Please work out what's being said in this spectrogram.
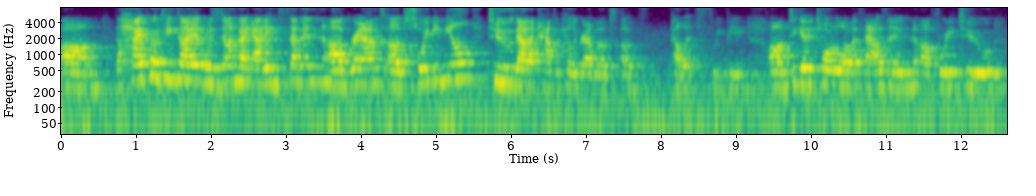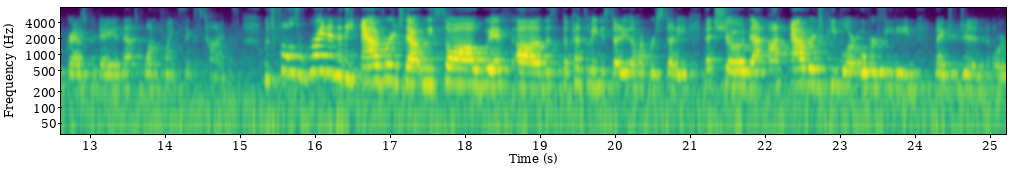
Um, the high protein diet was done by adding seven uh, grams of soybean meal to that half a kilogram of, of pellets, sweet pea, um, to get a total of 1,042 grams per day, and that's 1.6 times, which falls right into the average that we saw with uh, the, the Pennsylvania study, the Harper study, that showed that on average people are overfeeding nitrogen or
